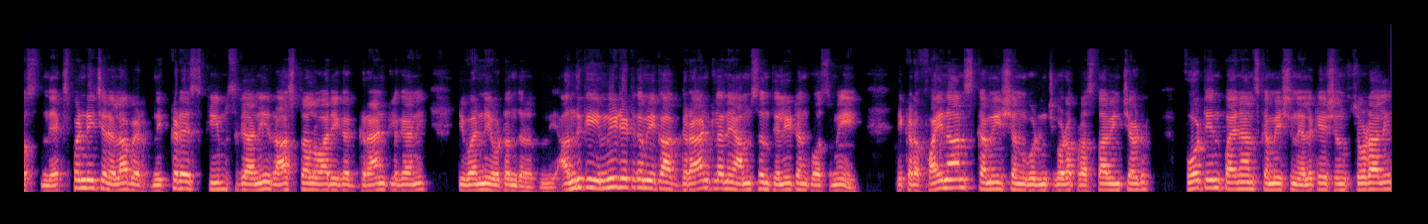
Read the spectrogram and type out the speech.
వస్తుంది? ఎక్స్పెండిచర్ ఎలా పెడుతుంది? ఇక్కడే స్కీమ్స్ కానీ రాష్ట్రాల వారీగా గ్రాంట్లు కానీ ఇవన్నీ ఇవ్వటం జరుగుతుంది. అందుకే ఇమీడియట్గా మీకు ఆ గ్రాంట్లు అనే అంశం తెలియటం కోసమే ఇక్కడ ఫైనాన్స్ కమిషన్ గురించి కూడా ప్రస్తావించాడు. ఫోర్టీన్త్ ఫైనాన్స్ కమిషన్ ఎలకేషన్స్ చూడాలి.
